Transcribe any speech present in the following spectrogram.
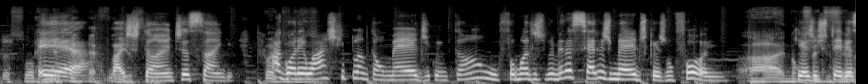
pessoa boa. É, Por isso. bastante sangue. Pode Agora, dizer. eu acho que Plantão Médico, então, foi uma das primeiras séries médicas, não foi? Ah, não que a gente teve, dizer.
